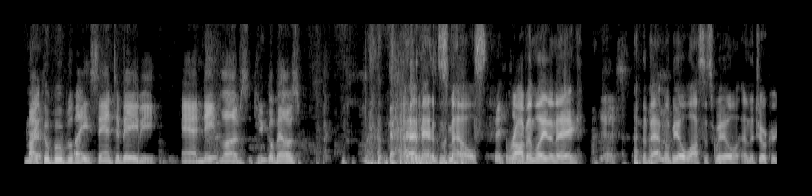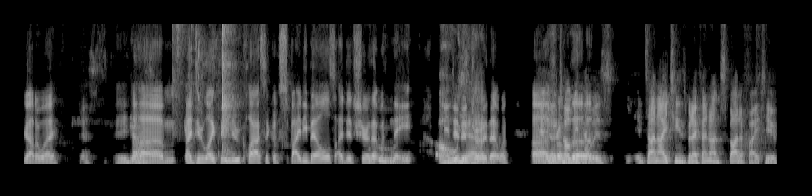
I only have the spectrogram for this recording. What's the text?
Michael Bublé, Santa Baby, and Nate loves Jingle Bells. Batman smells. Robin laid an egg. Yes. The Batmobile lost its wheel, and the Joker got away. Yes. There you go. Um, I do like the new classic of Spidey Bells. I did share that with Nate. oh, he did yeah. enjoy that one. Uh, yeah, you from told the, me that was. It's on iTunes, but I found it on Spotify too.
